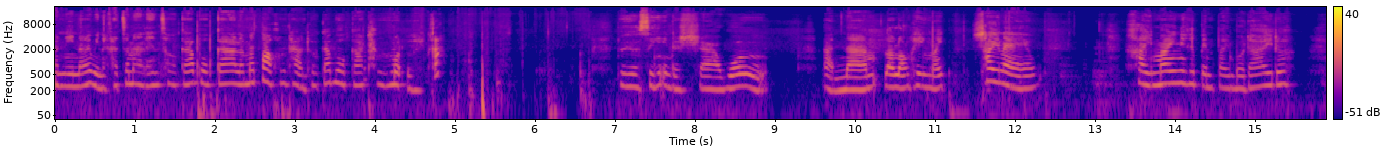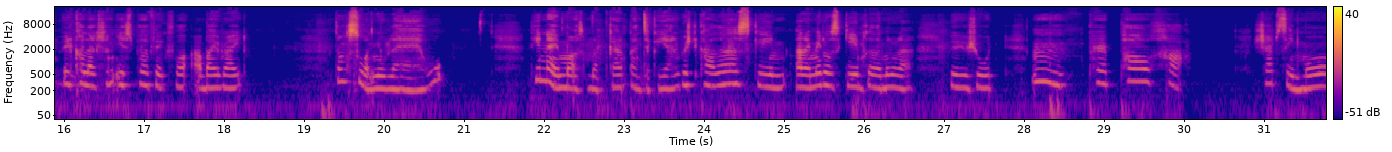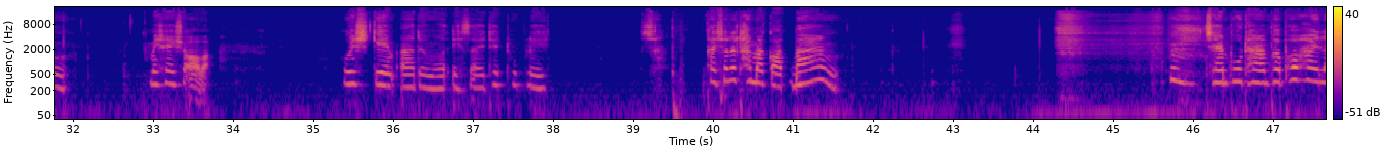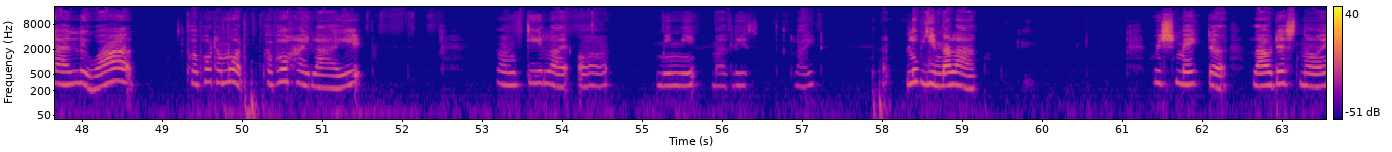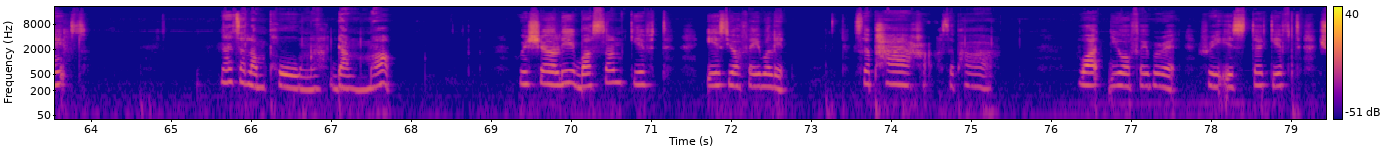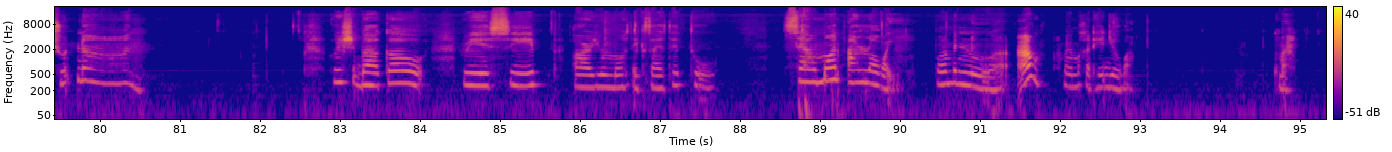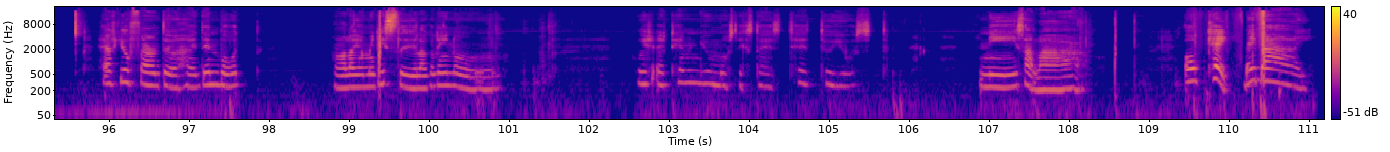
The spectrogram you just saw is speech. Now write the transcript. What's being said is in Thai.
วันนี้น้อยหวินนะคะ จะมาเล่นโทกาโบกาแล้วมาตอบคำถามโทกาโบกาทั้งหมดเลยนะคะ Do you sing in the shower อาบน้ำเราร้องเพลงไหม ใช่แล้ว ใครไม่นี่คือเป็นไปบ่ได้เด้อ Which collection is perfect for a by right ต้องสวนอยู่แล้ว ที่ไหนเหมาะสำหรับการปั่นจักรยาน Which color scheme อะไรไม่รู้ scheme คืออะไรไม่รู้นะ Will you shoot อืม purple ค่ะ ชอบสีม่วง ไม่ใช่ชอบอะ Which game are the most excited to play ใครชอบเล่นธรรมากอดบ้าง แชมพูทาม purple highlight หรือว่า purple ทั้งหมด purple highlight monkey light or minimalist light ปยิ้มน่ารัก which make the loudest noise น่าจะลำโพงนะ ดังมาก which cherry blossom gift is your favorite เสื้อผ้าค่ะ เสื้อผ้า what your favorite free Easter gift ชุดนอน which bagel recipe are you most excited to แซลมอนอร่อย เพราะมันเป็นเนื้ออ้าวทำไมมะเขือเทศเยอะวะมา Have you found the hidden boat อ๋อ เรายังไม่ได้ซื้อเราก็เลยหนู Which item you most excited to use นี้สาราโอเค บ๊ายบาย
